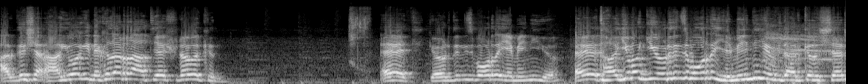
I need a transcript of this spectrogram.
Arkadaşlar Hagi Wagi ne kadar rahat ya şuna bakın. Evet gördüğünüz gibi orada yemeğini yiyor. Evet Hagi Wagi gördüğünüz gibi orada yemeğini yiyor bir de arkadaşlar.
